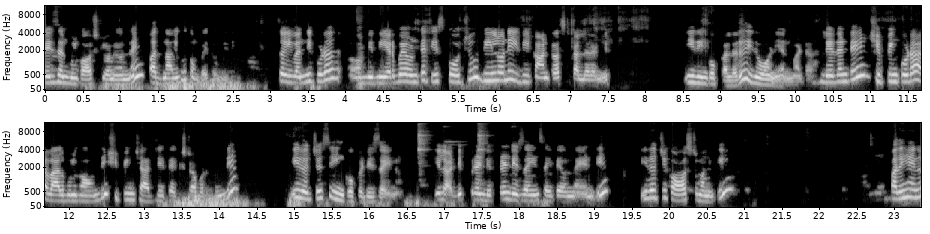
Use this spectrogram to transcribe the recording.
రీజనబుల్ కాస్ట్లోనే ఉన్నాయి. పద్నాలుగు తొంభై తొమ్మిది. సో ఇవన్నీ కూడా మీరు నియర్ బై ఉంటే తీసుకోవచ్చు. దీనిలోనే ఇది కాంట్రాస్ట్ కలర్ అండి. ఇది ఇంకొక కలర్ ఇది ఓణి అన్నమాట. లేదంటే షిప్పింగ్ కూడా అవైలబుల్గా ఉంది. షిప్పింగ్ ఛార్జ్ అయితే ఎక్స్ట్రా పడుతుంది. ఇది వచ్చేసి ఇంకొక డిజైన్. ఇలా డిఫరెంట్ డిఫరెంట్ డిజైన్స్ అయితే ఉన్నాయండి. ఇది వచ్చి కాస్ట్ మనకి పదిహేను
